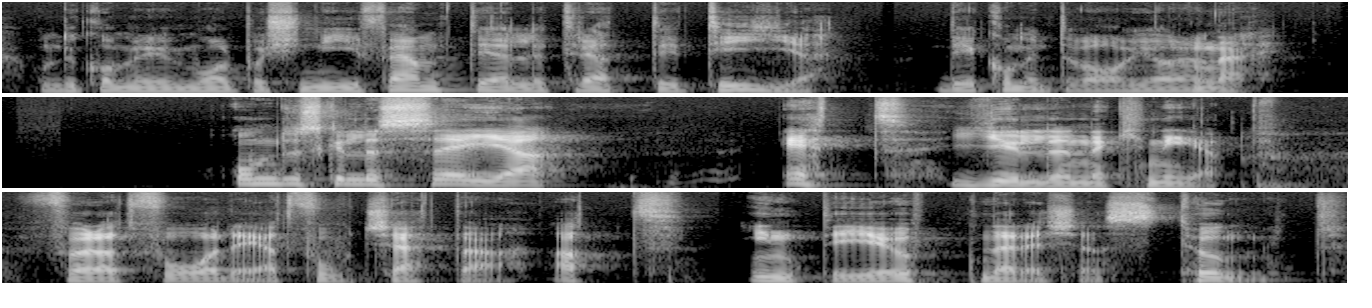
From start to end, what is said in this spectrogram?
Om du kommer i mål på 29.50 eller 30.10. Det kommer inte vara avgörande. Nej. Om du skulle säga ett gyllene knep för att få dig att fortsätta att inte ge upp när det känns tungt.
